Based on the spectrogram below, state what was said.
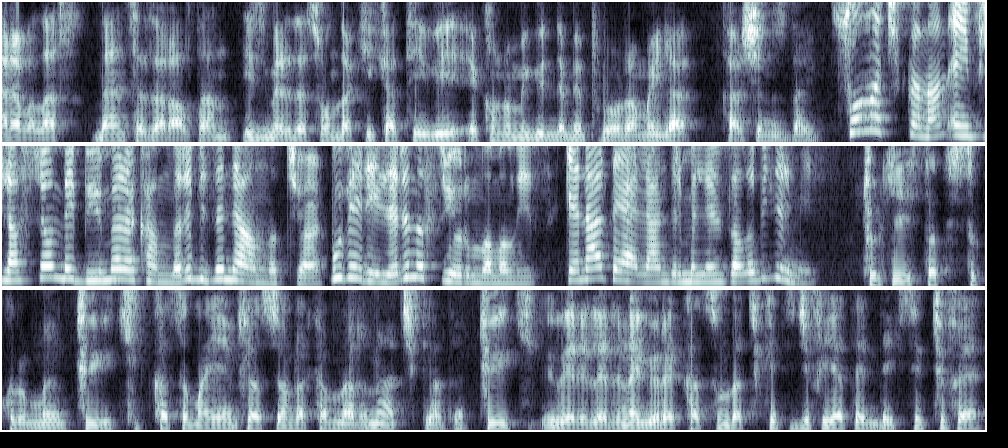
Merhabalar, ben Sezer Altan. İzmir'de Son Dakika TV ekonomi gündemi programıyla karşınızdayım. Son açıklanan enflasyon ve büyüme rakamları bize ne anlatıyor? Bu verileri nasıl yorumlamalıyız? Genel değerlendirmelerinizi alabilir miyiz? Türkiye İstatistik Kurumu TÜİK Kasım ayı enflasyon rakamlarını açıkladı. TÜİK verilerine göre Kasım'da tüketici fiyat endeksi TÜFE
